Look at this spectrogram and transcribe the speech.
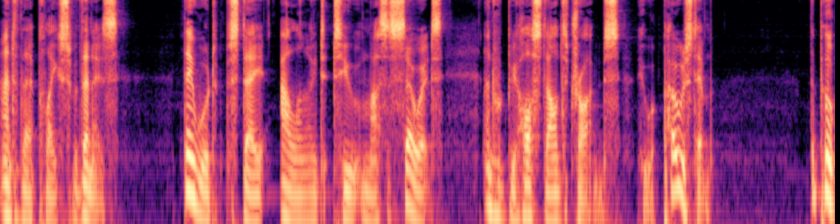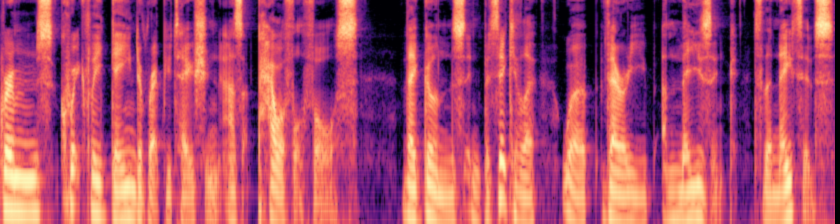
and their place within it. They would stay allied to Massasoit and would be hostile to tribes who opposed him. The pilgrims quickly gained a reputation as a powerful force. Their guns, in particular, were very amazing to the natives.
